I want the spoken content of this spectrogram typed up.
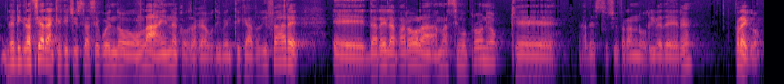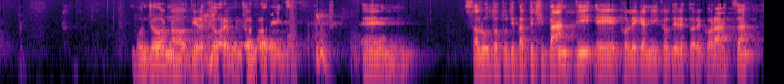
nel, ringraziare anche chi ci sta seguendo online, cosa che avevo dimenticato di fare, eh, darei la parola a Massimo Pronio che adesso ci faranno rivedere. Prego. Buongiorno direttore, buongiorno Lorenzo. Eh, saluto tutti i partecipanti e il collega amico, il direttore Corazza.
